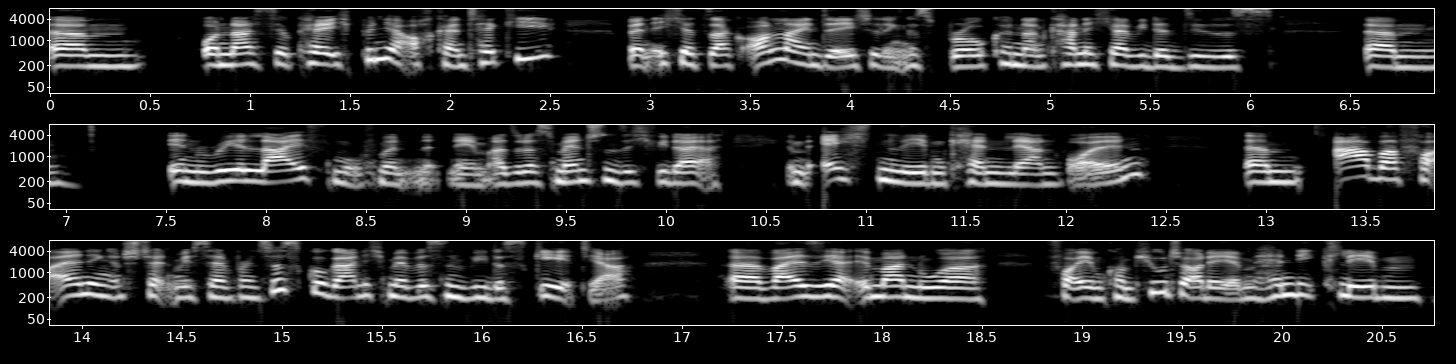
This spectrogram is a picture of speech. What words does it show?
Ähm, und dann ist ja okay, ich bin ja auch kein Techie. Wenn ich jetzt sage, Online-Dating ist broken, dann kann ich ja wieder dieses ähm, in Real-Life-Movement mitnehmen. Also dass Menschen sich wieder im echten Leben kennenlernen wollen. Ähm, aber vor allen Dingen in Städten wie San Francisco gar nicht mehr wissen, wie das geht, ja äh, weil sie ja immer nur vor ihrem Computer oder ihrem Handy kleben,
